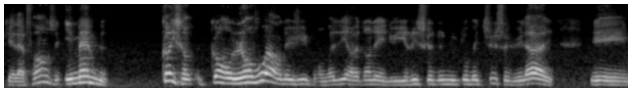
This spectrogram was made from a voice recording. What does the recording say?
qu'est la France, et même quand, quand on l'envoie en Égypte, on va dire, attendez, il risque de nous tomber dessus, celui-là, et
